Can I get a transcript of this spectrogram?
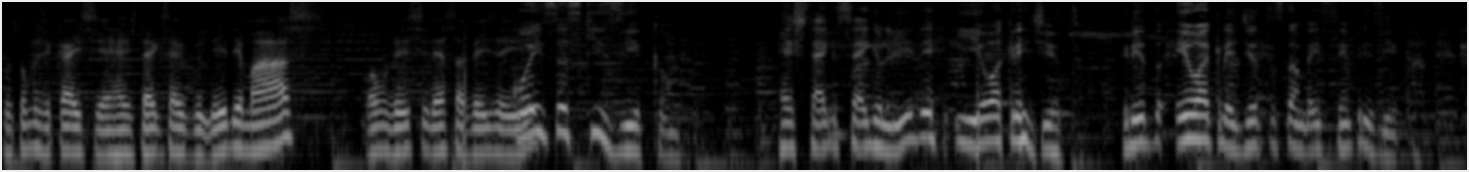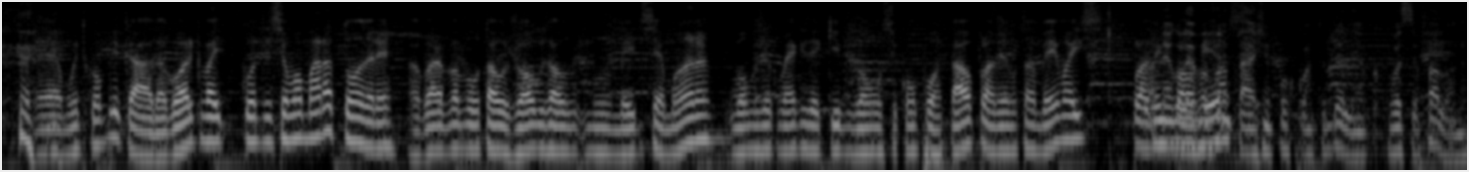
Costuma zicar esse hashtag segue o líder, mas vamos ver se dessa vez aí. Coisas que zicam. Hashtag segue o líder e eu acredito. Querido, eu acredito também sempre zica. É muito complicado. Agora que vai acontecer uma maratona, né? Agora vai voltar os jogos ao- no meio de semana. Vamos ver como é que as equipes vão se comportar. O Flamengo também, mas O Flamengo, Flamengo e leva Palmeiras. vantagem por conta do elenco que você falou, né?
